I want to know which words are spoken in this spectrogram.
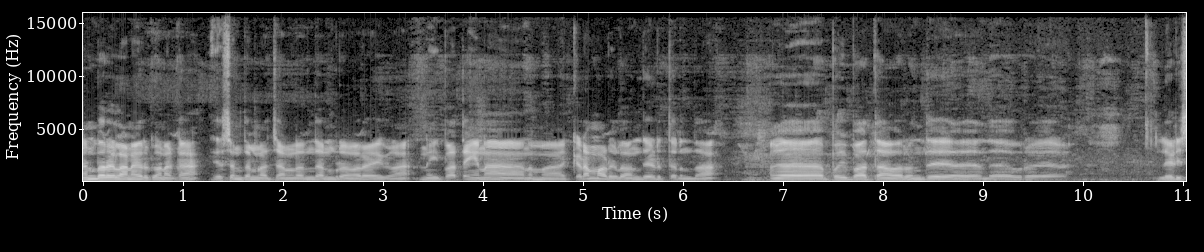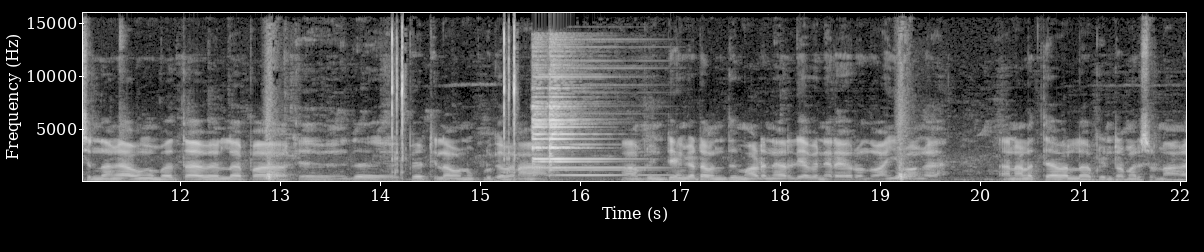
நண்பர்கள் அனைவருக்கும் வணக்கம். எஸ்என் தமிழா சேனல்லேருந்து அன்புடன் வரவேற்கிறேன். இன்றைக்கி பார்த்தீங்கன்னா நம்ம கிடமாடுகளை வந்து எடுத்திருந்தோம். அங்கே போய் பார்த்தா அவர் வந்து அந்த ஒரு லேடிஸ் இருந்தாங்க. அவங்க பார்த்தா வெள்ளப்பா இது பேட்டிலாம் ஒன்றும் கொடுக்க வேணாம். அப்படின்ட்டு எங்கிட்ட வந்து மாடை நேரடியாகவே நிறைய பேர் வந்து வாங்கிடுவாங்க. அதனால் தேவையில்ல அப்படின்ற மாதிரி சொன்னாங்க.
